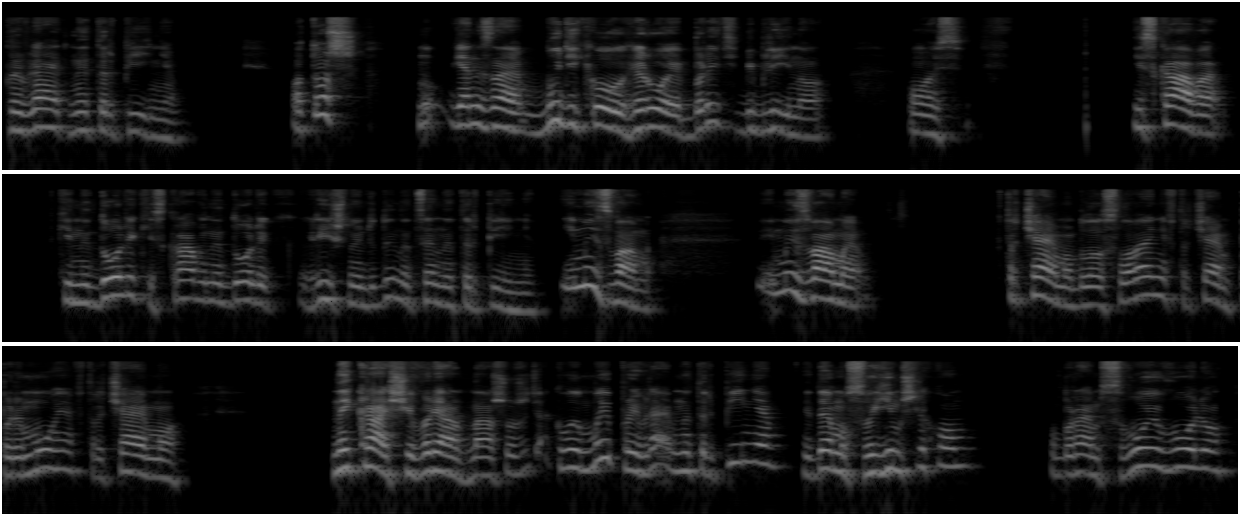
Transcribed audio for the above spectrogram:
проявляють нетерпіння. Отож, ну, я не знаю, будь-якого героя беріть біблійного. Ось. Іскава, такий недолік, іскравий недолік грішної людини це нетерпіння. І ми з вами. І ми з вами втрачаємо благословення, втрачаємо перемоги, втрачаємо найкращий варіант нашого життя, коли ми проявляємо нетерпіння, йдемо своїм шляхом, обираємо свою волю.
